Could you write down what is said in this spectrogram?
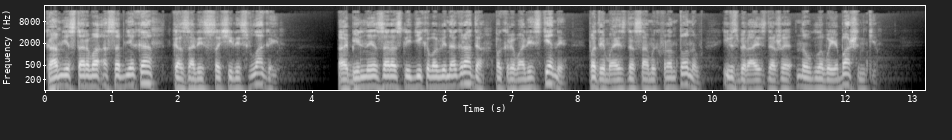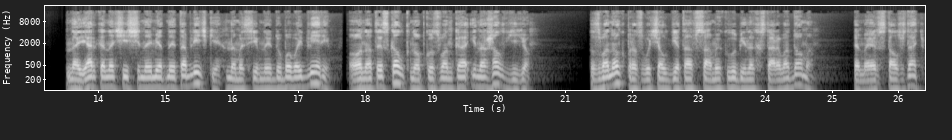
Камни старого особняка, казались, сочились влагой. Обильные заросли дикого винограда покрывали стены, поднимаясь до самых фронтонов и взбираясь даже на угловые башенки. На ярко начищенной медной табличке на массивной дубовой двери он отыскал кнопку звонка и нажал ее. Звонок прозвучал где-то в самых глубинах старого дома. Эмэр стал ждать.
